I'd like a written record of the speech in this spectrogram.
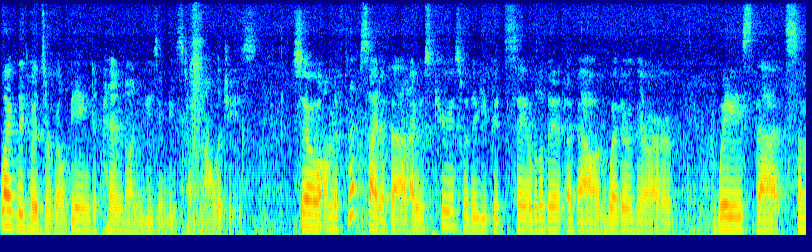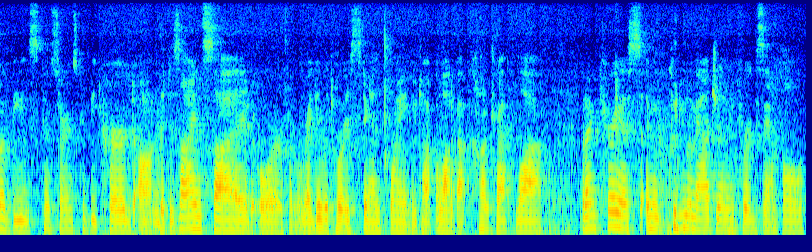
livelihoods or well-being depend on using these technologies? So on the flip side of that, I was curious whether you could say a little bit about whether there are ways that some of these concerns could be curbed on the design side or from a regulatory standpoint. You talk a lot about contract law, but I'm curious, I mean, could you imagine, for example,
